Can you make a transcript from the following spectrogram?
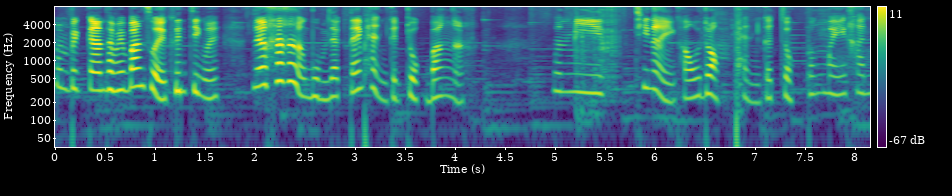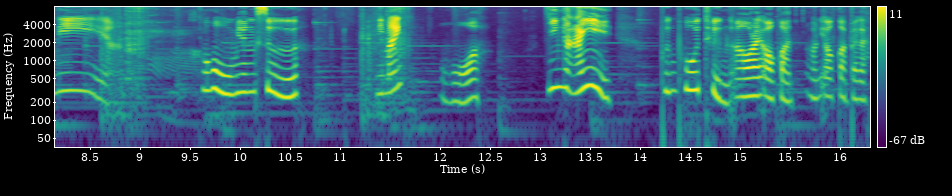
มันเป็นการทำให้บ้านสวยขึ้นจริงไหม แล้วถ้าหากบุ๋มอยากได้แผ่นกระจกบ้างอะมันมีที่ไหนเขาดรอปแผ่นกระจกบ้างไหมคะนี่โอ้โหมีหนังสือมีไหมโอ้โหนี่ไง เพิ่งพูดถึงเอาอะไรออกก่อน เอานี้ออกก่อนไปกัน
